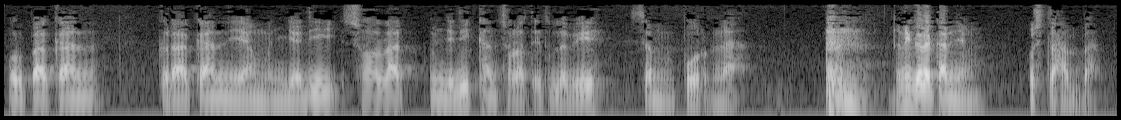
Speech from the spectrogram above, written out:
Merupakan gerakan yang menjadi sholat menjadikan sholat itu lebih sempurna. Ini gerakan yang mustahabah.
